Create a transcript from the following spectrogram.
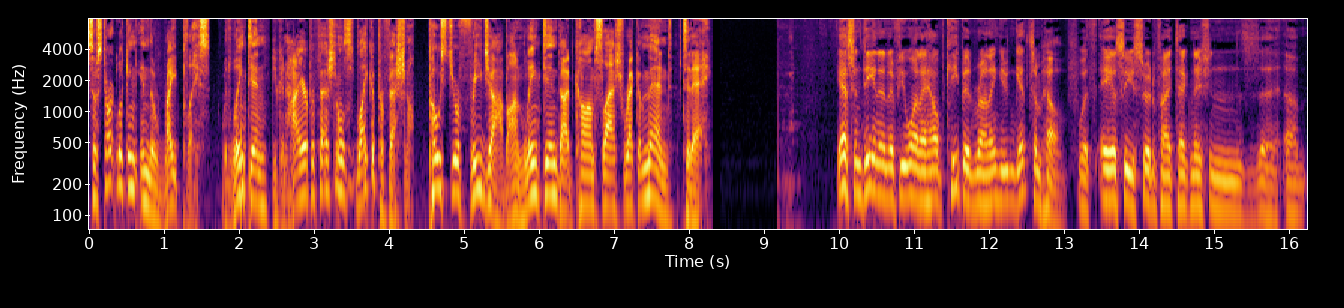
So start looking in the right place. With LinkedIn, you can hire professionals like a professional. Post your free job on linkedin.com slash recommend today. Yes, indeed. And if you want to help keep it running, you can get some help with ASE certified technicians' uh, um,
